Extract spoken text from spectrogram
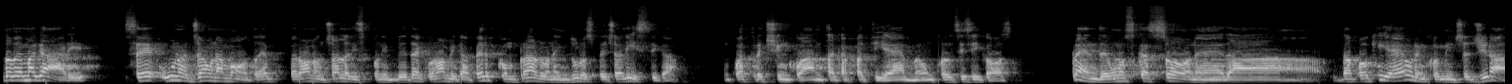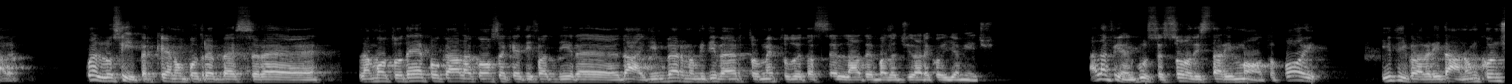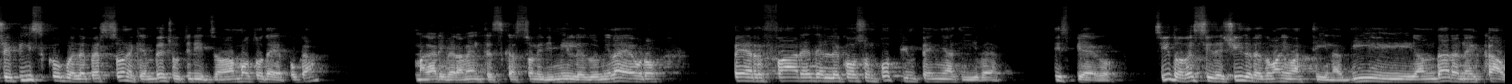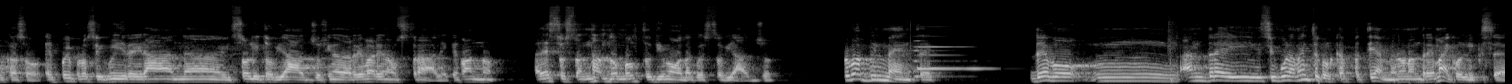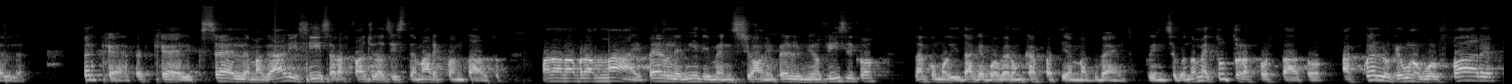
dove magari se uno ha già una moto e però non ha la disponibilità economica per comprare una enduro specialistica, un 450 KTM, un qualsiasi cosa, prende uno scassone da, da pochi euro e incomincia a girare. Quello sì, perché non potrebbe essere la moto d'epoca la cosa che ti fa dire dai, d'inverno mi diverto, metto due tassellate e vado a girare con gli amici. Alla fine il gusto è solo di stare in moto. Poi io ti dico la verità, non concepisco quelle persone che invece utilizzano la moto d'epoca, magari veramente scassoni di 1000-2000 euro, per fare delle cose un po' più impegnative. Ti spiego. Se io dovessi decidere domani mattina di andare nel Caucaso e poi proseguire Iran, il solito viaggio fino ad arrivare in Australia, che fanno adesso sta andando molto di moda questo viaggio, probabilmente devo, mm, andrei sicuramente col KTM, non andrei mai con l'XL. Perché? Perché l'XL magari sì, sarà facile da sistemare e quant'altro, ma non avrà mai per le mie dimensioni, per il mio fisico, la comodità che può avere un KTM Advent. Quindi secondo me è tutto rapportato a quello che uno vuole fare,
